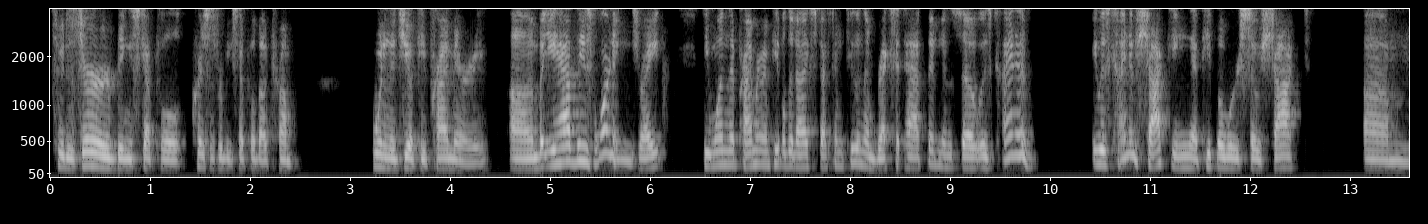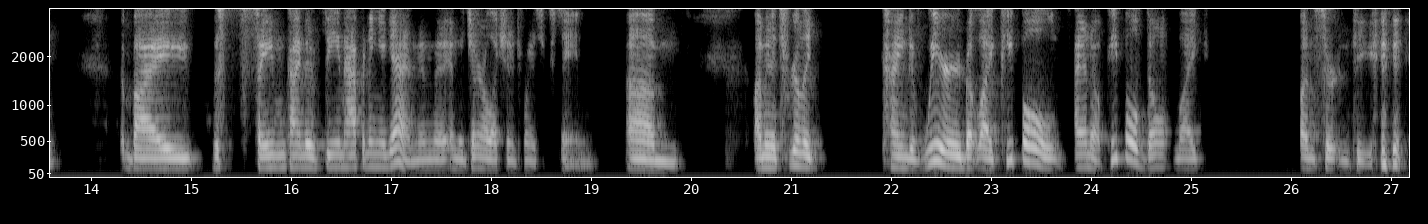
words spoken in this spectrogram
so we deserve being skeptical, criticism for being skeptical about Trump winning the GOP primary. Um, but you have these warnings, right? He won the primary and people did not expect him to, and then Brexit happened. And so it was kind of it was kind of shocking that people were so shocked um, by the same kind of theme happening again in the in the general election in 2016. Um, I mean, it's really kind of weird, but like people, I don't know, people don't like uncertainty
